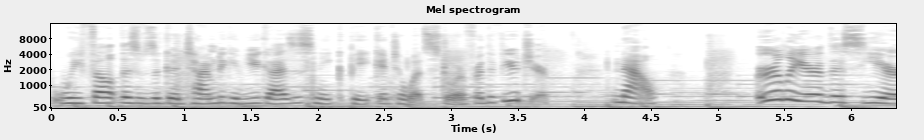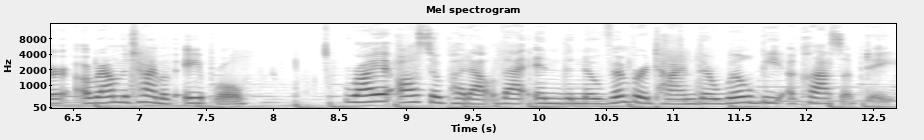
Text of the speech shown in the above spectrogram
We felt this was a good time to give you guys a sneak peek into what's store for the future. Now, earlier this year, around the time of April, Riot also put out that in the November time there will be a class update.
